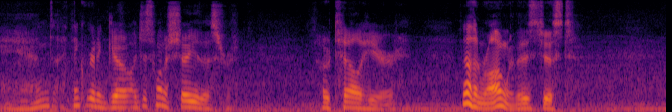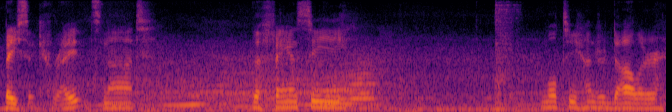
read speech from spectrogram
And I think we're going to go, I just want to show you this hotel here. Nothing wrong with it, it's just basic, right? It's not the fancy multi hundred dollar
